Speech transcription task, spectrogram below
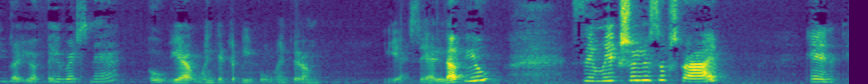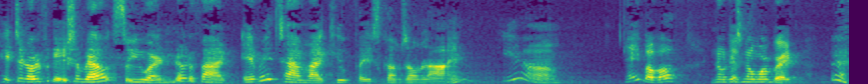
You got your favorite snack? Oh, yeah, wink at the people, wink at them. Yeah, say I love you. So make sure you subscribe and hit the notification bell so you are notified every time my cute face comes online. Yeah. Hey, Bubba. No, there's no more bread.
